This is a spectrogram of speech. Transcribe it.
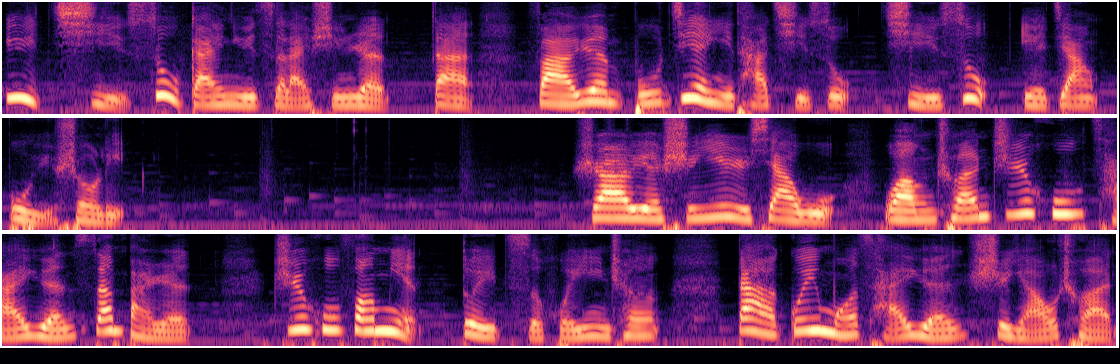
欲起诉该女子来寻人，但法院不建议他起诉，起诉也将不予受理。十二月十一日下午，网传知乎裁员三百人。知乎方面对此回应称，大规模裁员是谣传，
